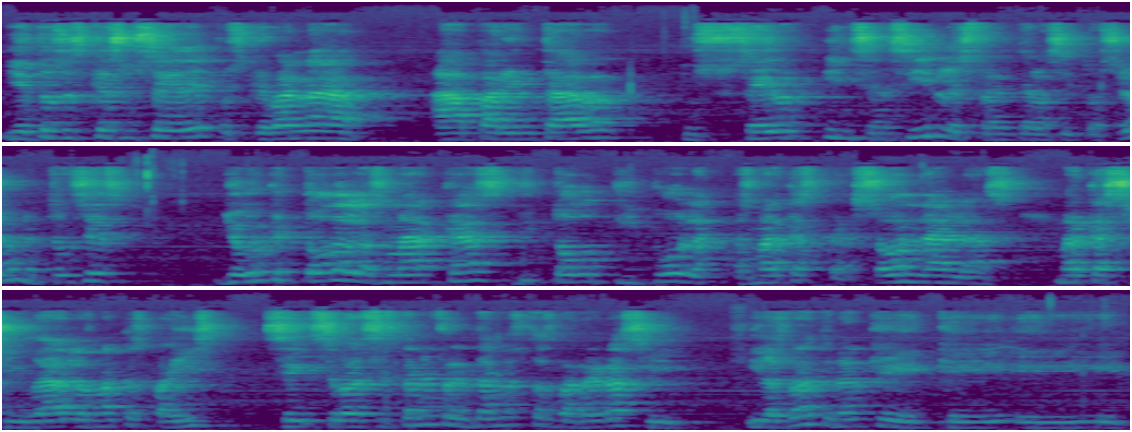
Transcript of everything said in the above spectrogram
Y entonces, ¿qué sucede? Pues que van a, aparentar pues, ser insensibles frente a la situación. Entonces, yo creo que todas las marcas de todo tipo, las marcas persona, las marcas ciudad, las marcas país, se, se, están enfrentando a estas barreras y, las van a tener que, eh,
